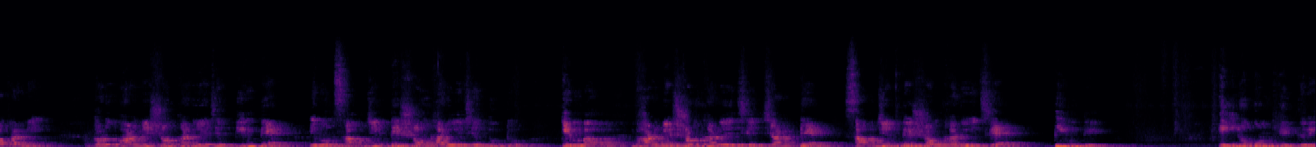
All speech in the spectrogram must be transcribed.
কথা নেই। ধরো ভার্বের সংখ্যা রয়েছে তিনটে এবং সাবজেক্টের সংখ্যা রয়েছে দুটো। কিংবা ভার্বের সংখ্যা রয়েছে চারটে সাবজেক্টের সংখ্যা রয়েছে তিনটে। এইরকম ক্ষেত্রে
